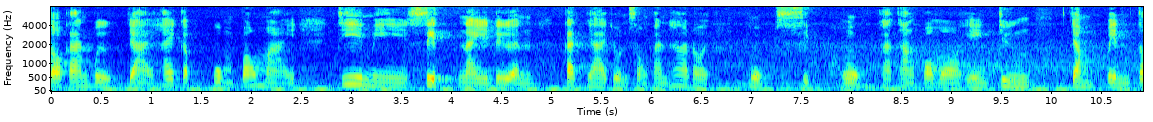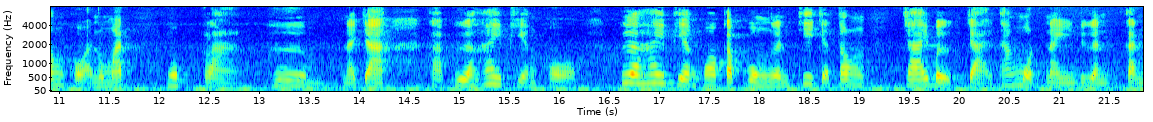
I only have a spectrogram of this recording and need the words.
ต่อการเบิกจ่ายให้กับกลุ่มเป้าหมาย ที่มีสิทธิ์ในเดือนกันยายน 2566 ค่ะทางปมเองจึงจำเป็นต้องขออนุมัติงบกลางเพิ่มนะจ๊ะค่ะเพื่อให้เพียงพอ เพื่อให้เพียงพอกับวงเงินที่จะต้องใช้เบิกจ่ายทั้งหมดในเดือนกัน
